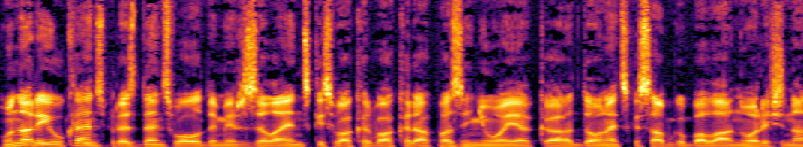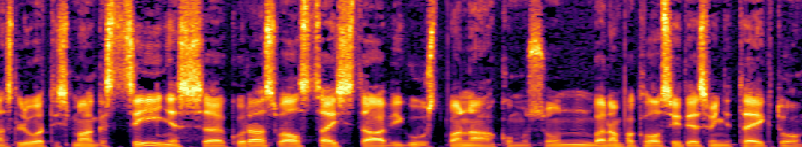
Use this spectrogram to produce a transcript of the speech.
Un arī Ukrainas prezidents Volodimirs Zelenskis vakar vakarā paziņoja, ka Donetskas apgabalā norisinās ļoti smagas cīņas, kurās valsts aizstāvji gūst panākumus, un varam paklausīties viņa teikto.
